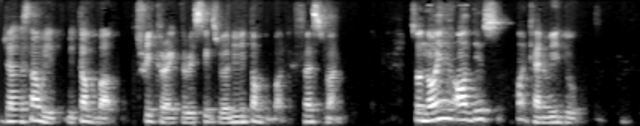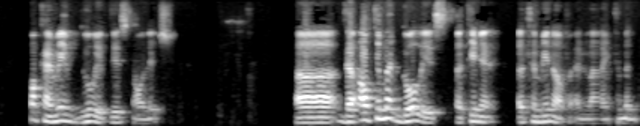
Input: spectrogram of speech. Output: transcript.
just now we, we talked about three characteristics. We only talked about the first one. So knowing all this, what can we do? What can we do with this knowledge? Uh, the ultimate goal is attainment, attainment of enlightenment.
